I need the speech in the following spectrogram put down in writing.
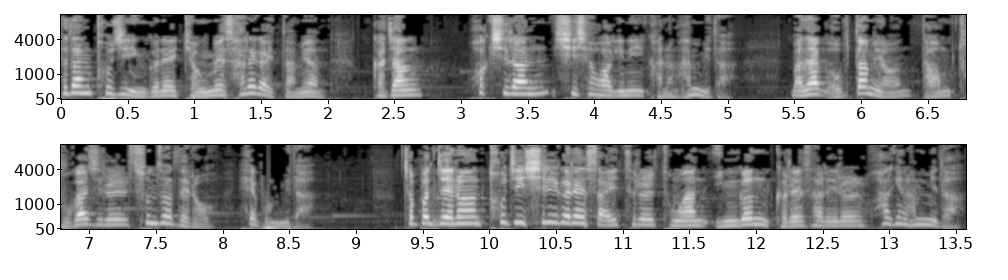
해당 토지 인근에 경매 사례가 있다면 가장 확실한 시세 확인이 가능합니다. 만약 없다면 다음 두 가지를 순서대로 해봅니다. 첫 번째는 토지 실거래 사이트를 통한 인건 거래 사례를 확인합니다.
